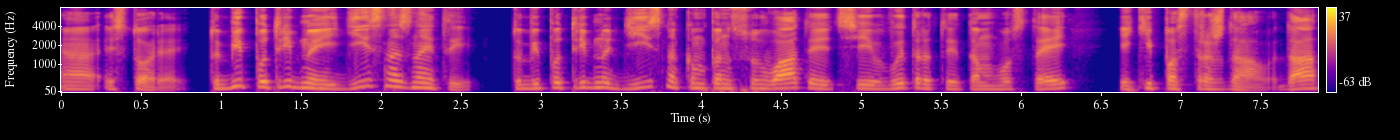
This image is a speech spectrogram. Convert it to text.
е, історія. Тобі потрібно її дійсно знайти. Тобі потрібно дійсно компенсувати ці витрати там гостей, які постраждали, да?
